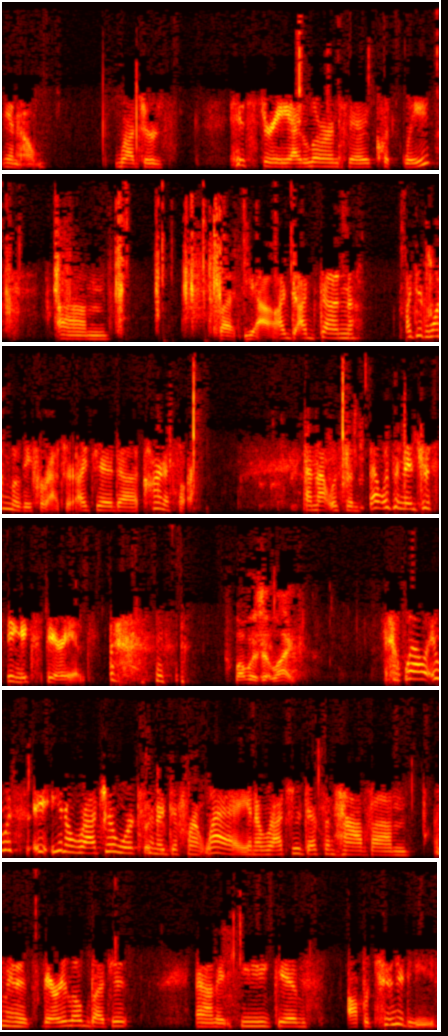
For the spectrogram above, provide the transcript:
you know, Roger's history. I learned very quickly. Um, but yeah, I've, I've done, I did one movie for Roger. I did, uh, Carnosaur. And that was a, that was an interesting experience. what was it like? Well, it was, it, you know, Roger works in a different way. You know, Roger doesn't have, um, I mean, it's very low budget and it, he gives opportunities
